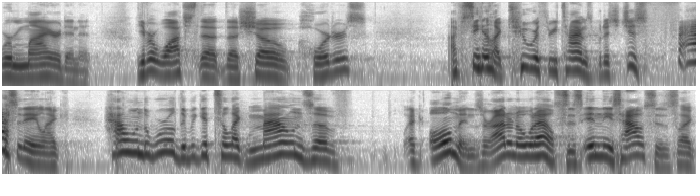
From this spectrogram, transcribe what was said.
We're mired in it. You ever watch the, the show Hoarders? I've seen it like two or three times, but it's just fascinating. Like, how in the world did we get to like mounds of like almonds or I don't know what else is in these houses? Like,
